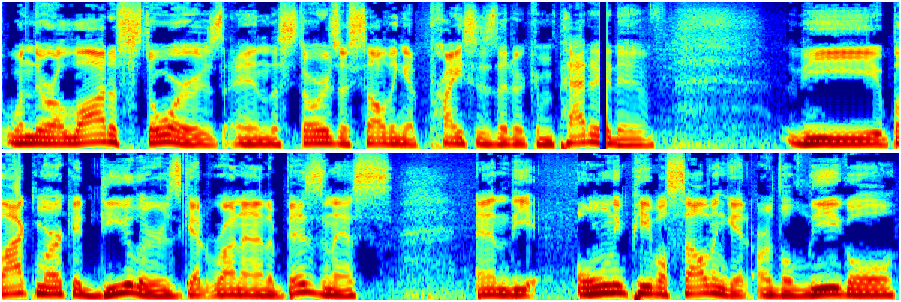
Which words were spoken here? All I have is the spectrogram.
when there are a lot of stores and the stores are selling at prices that are competitive, the black market dealers get run out of business, and the only people selling it are the legal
